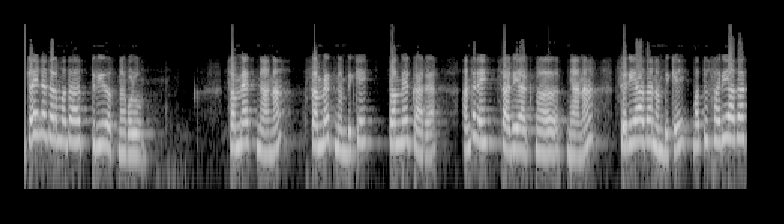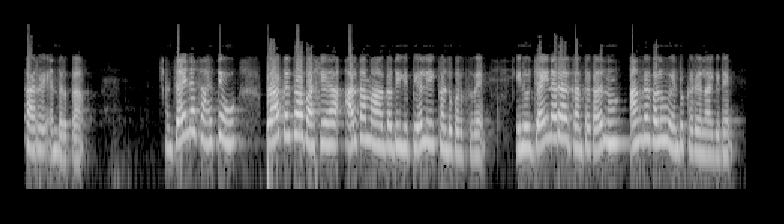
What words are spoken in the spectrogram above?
ಜೈನ ಧರ್ಮದ ತ್ರಿರತ್ನಗಳು. ಸಮ್ಯಕ್ ಜ್ಞಾನ, ಸಮ್ಯಕ್ ನಂಬಿಕೆ, ಸಮ್ಯಕ್ ಕಾರ್ಯ. ಅಂದರೆ ಸರಿಯಾದ ಜ್ಞಾನ, ಸರಿಯಾದ ನಂಬಿಕೆ ಮತ್ತು ಸರಿಯಾದ ಕಾರ್ಯ ಎಂದರ್ಥ. ಜೈನ ಸಾಹಿತ್ಯವು ಪ್ರಾಕೃತ ಭಾಷೆಯ ಅರ್ಧಮಾಗಧಿ ಲಿಪಿಯಲ್ಲಿ ಕಂಡುಬರುತ್ತದೆ. ಇನ್ನು ಜೈನರ ಗ್ರಂಥಗಳನ್ನು ಅಂಗಗಳು ಎಂದು ಕರೆಯಲಾಗಿದೆ.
